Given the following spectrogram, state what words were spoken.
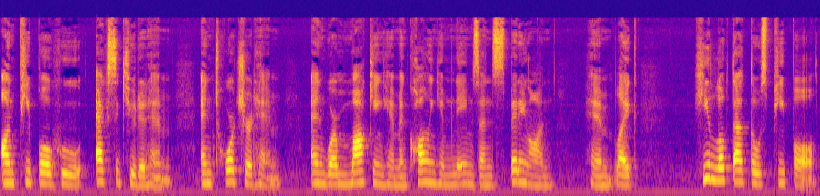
on people who executed him and tortured him and were mocking him and calling him names and spitting on him. Like, he looked at those people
